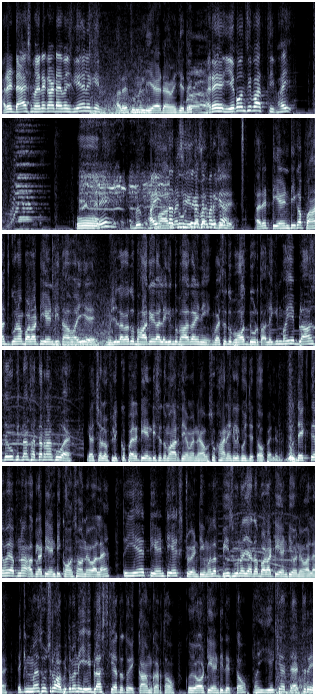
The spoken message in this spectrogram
अरे डैश मैंने कहा डैमेज लिया लेकिन। अरे तूने लिया है डैमेज ये देख। अरे ये कौन सी बात थी भाई? ओ अरे भाई इतना दूर से कैसे मर गया। अरे टीएनटी का पाँच गुना बड़ा टीएनटी था भाई ये। मुझे लगा तो भागेगा, लेकिन तो भागा ही नहीं। वैसे तो बहुत दूर था, लेकिन भाई ये ब्लास्ट देखो कितना खतरनाक हुआ है। यार चलो फ्लिक को पहले टीएनटी से तो मार दिया मैंने। अब उसको खाने के लिए कुछ देता हूँ पहले तो देखते हुए अपना अगला टीएनटी कौन सा होने वाला है। तो ये टीएनटी एक्स ट्वेंटी मतलब बीस गुना ज़्यादा बड़ा टीएनटी होने वाला है। लेकिन मैं सोच रहा हूँ, अभी तो मैंने यही ब्लास्ट किया था तो एक काम करता हूँ, कोई और टीएनटी देखता हूँ। भाई ये क्या डेथ रे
